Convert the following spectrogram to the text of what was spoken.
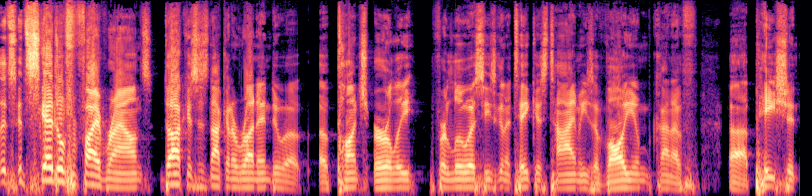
It's, it's scheduled for five rounds. Daukaus is not going to run into a, a punch early for Lewis. He's going to take his time. He's a volume kind of uh, patient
